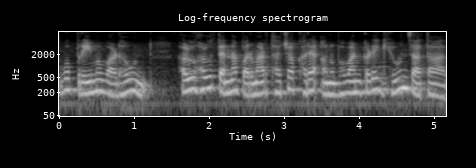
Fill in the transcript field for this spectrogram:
व प्रेम वाढवून हळूहळू त्यांना परमार्थाच्या खऱ्या अनुभवांकडे घेऊन जातात.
